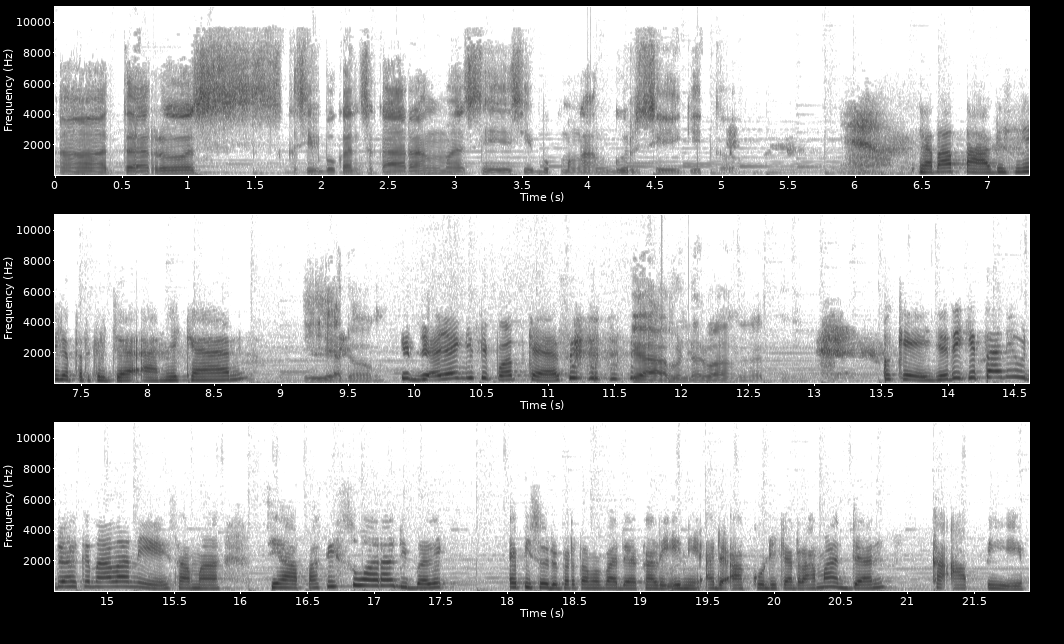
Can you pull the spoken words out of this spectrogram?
Uh, terus kesibukan sekarang masih sibuk menganggur sih gitu. Gak apa-apa, abis ini dapat kerjaan, ya kan? Iya dong. Kerjanya ngisi podcast. ya, benar banget. Oke, jadi kita nih udah kenalan nih sama siapa sih suara di balik episode pertama pada kali ini. Ada aku Nikan Rahma dan Kak Apip.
